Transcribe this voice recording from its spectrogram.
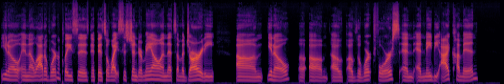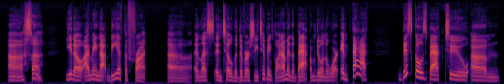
you know, in a lot of workplaces, if it's a white cisgender male and that's a majority, um, you know, uh, um, of of the workforce, and and maybe I come in, uh, you know, I may not be at the front, uh, unless until the diversity tipping point. I'm in the back. I'm doing the work. In fact, this goes back to um,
